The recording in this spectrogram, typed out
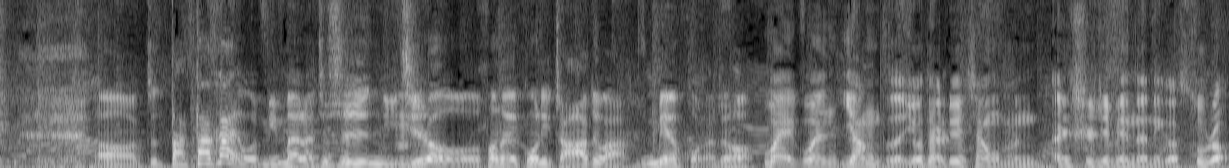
哦，这大大概我明白了，就是里脊肉放在锅里炸，对吧？面火了之后，外观样子有点略像我们恩施这边的那个酥肉，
